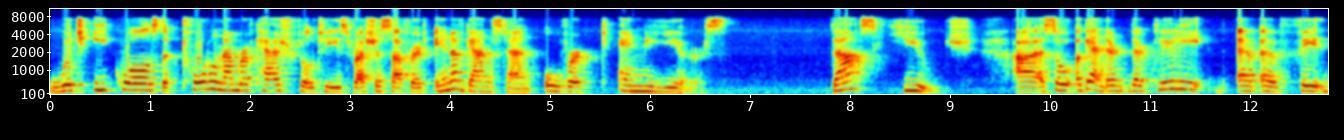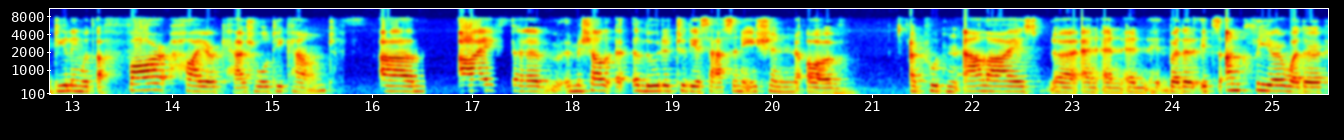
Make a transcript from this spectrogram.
which equals the total number of casualties Russia suffered in Afghanistan over 10 years. That's huge. Uh, so again, they're they're clearly uh, uh, fa- dealing with a far higher casualty count. Um, I uh, Michelle alluded to the assassination of Putin allies, uh, and, and, and whether it's unclear whether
